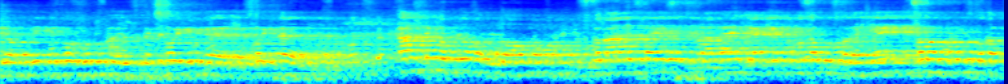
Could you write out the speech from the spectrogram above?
czy sposób e, tych swoich, e, swoich terenów. Każdy, kto budował dom, doskonale zdaje sobie sprawę, jakie to są pozwolenie i co ma zrobić z wodami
